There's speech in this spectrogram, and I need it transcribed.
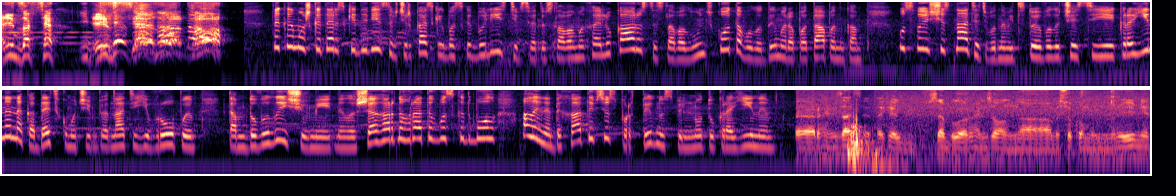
Один за всех и, все за одного! Такий мушкетерський девіз в черкаських баскетболістів Святослава Михайлюка, Ростислава Лунського та Володимира Потапенка. У свої 16 вони відстоювали честь цієї країни на кадетському чемпіонаті Європи. Там довели, що вміють не лише гарно грати в баскетбол, але й надихати всю спортивну спільноту країни. Е, Організація, так як все було організовано на високому рівні,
